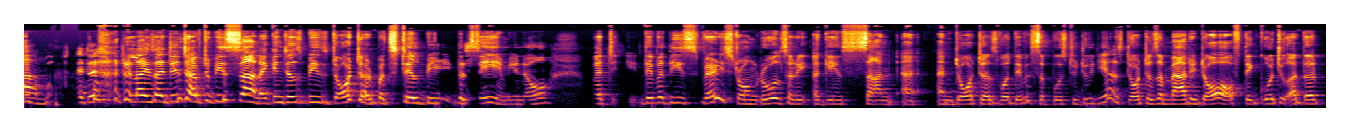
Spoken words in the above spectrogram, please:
um, I didn't realize I didn't have to be his son. I can just be his daughter, but still be the same, you know? But there were these very strong roles against son and daughters what they were supposed to do. Yes daughters are married off. They go to other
